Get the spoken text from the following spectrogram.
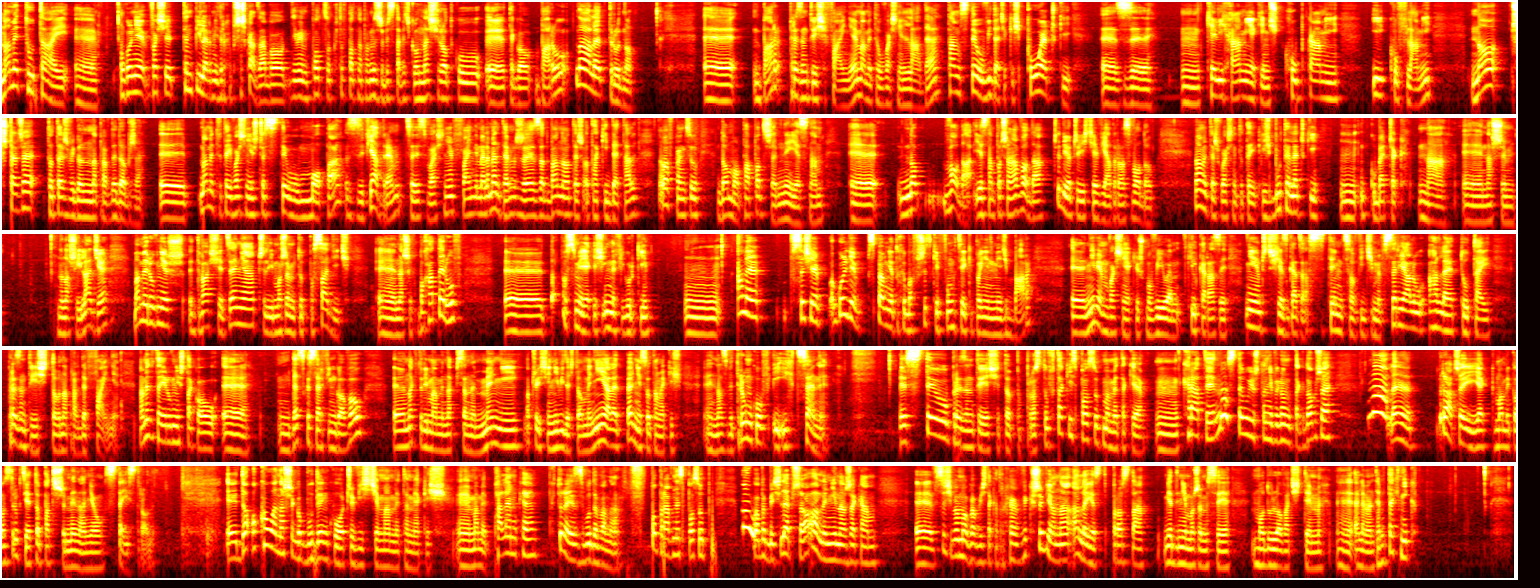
Mamy tutaj e, ogólnie właśnie ten pilar mi trochę przeszkadza, bo nie wiem po co kto wpadł na pomysł, żeby stawiać go na środku e, tego baru, no ale trudno. E, bar prezentuje się fajnie, mamy tą właśnie ladę. Tam z tyłu widać jakieś półeczki e, z kielichami, jakimiś kubkami i kuflami. No, szczerze, to też wygląda naprawdę dobrze. Yy, mamy tutaj właśnie jeszcze z tyłu mopa z wiadrem, co jest właśnie fajnym elementem, że zadbano też o taki detal, no bo w końcu do mopa potrzebny jest nam yy, no, woda, jest nam potrzebna woda, czyli oczywiście wiadro z wodą. Mamy też właśnie tutaj jakieś buteleczki, yy, kubeczek na yy, naszym na naszej ladzie. Mamy również dwa siedzenia, czyli możemy tu posadzić naszych bohaterów, e, bo w sumie jakieś inne figurki, mm, ale w sensie ogólnie spełnia to chyba wszystkie funkcje, jakie powinien mieć bar. E, nie wiem właśnie, jak już mówiłem kilka razy, nie wiem, czy to się zgadza z tym, co widzimy w serialu, ale tutaj prezentuje się to naprawdę fajnie. Mamy tutaj również taką e, deskę surfingową, e, na której mamy napisane menu. Oczywiście nie widać to menu, ale pewnie są tam jakieś e, nazwy trunków i ich ceny. E, Z tyłu prezentuje się to po prostu w taki sposób. Mamy takie mm, kraty. No z tyłu już to nie wygląda tak dobrze. No ale raczej jak mamy konstrukcję, to patrzymy na nią z tej strony. Y, Dookoła naszego budynku oczywiście mamy tam jakieś, y, mamy palemkę, która jest zbudowana w poprawny sposób. Mogłaby być lepsza, ale nie narzekam. Y, W sensie by mogła być taka trochę wykrzywiona, ale jest prosta. Jedynie możemy sobie modulować tym y, elementem technik.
